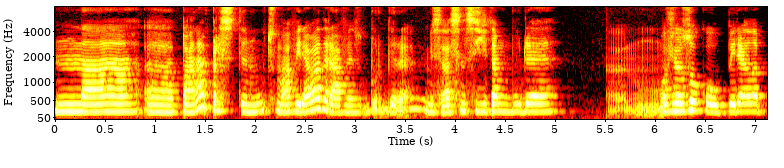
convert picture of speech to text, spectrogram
na uh, Pána prstenů, co má vydávat Ravensburger. Myslela jsem si, že tam bude možnost ho koupit, ale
